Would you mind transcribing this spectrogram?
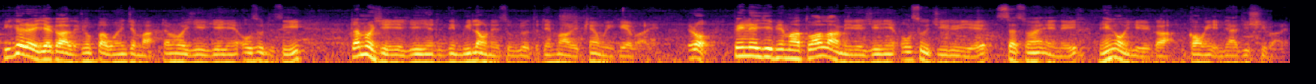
ပြီးခဲ့တဲ့ရက်ကလည်းကျွန်ပတ်ဝန်းကျင်မှာတက်မလို့ရေရေရင်အုပ်စုတစ်စီး တမ်းမရေရေရေရင်တည်မီလောင်နေဆိုပြီးတော့သတင်းမှားတွေဖြန့်ဝေခဲ့ပါတယ်အဲ့တော့ပင်လယ်ရေပြင်မှာသွာလာနေတဲ့ရေရင်အုပ်စုကြီးတွေရဲ့ဆက်စွမ်းအင်တွေမြင်းကောင်ရေတွေကအကောင်ကြီးအများကြီးရှိပါတယ်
